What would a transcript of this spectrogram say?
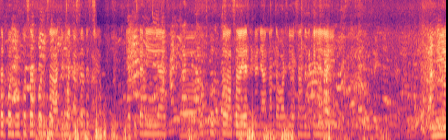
सरपंच उपसरपंच आदी माजी सदस्य या ठिकाणी या उत्स्फूर्त असा या ठिकाणी अण्णांचा वाढदिवस साजरा केलेला आहे. आणि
